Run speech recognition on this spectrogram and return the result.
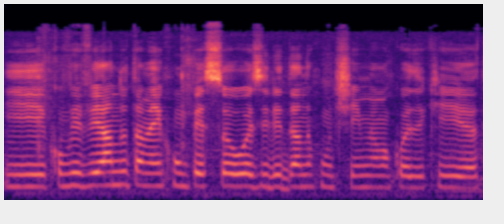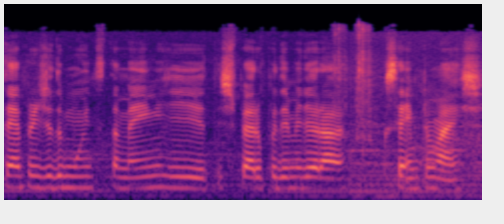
E convivendo também com pessoas e lidando com o time é uma coisa que eu tenho aprendido muito também e espero poder melhorar sempre mais.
